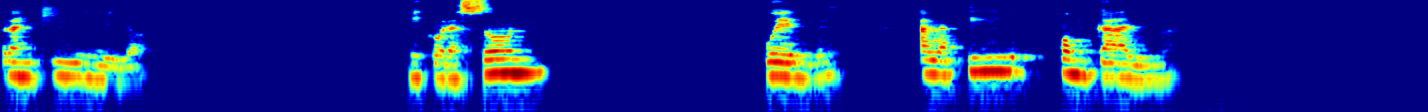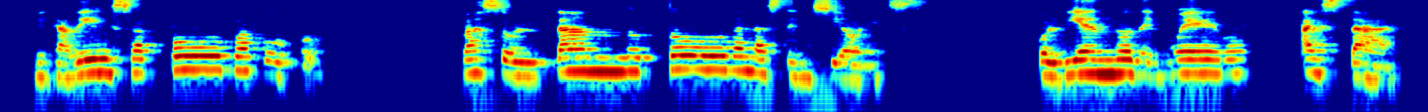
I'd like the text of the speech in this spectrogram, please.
tranquilo. Mi corazón vuelve a latir con calma. Mi cabeza poco a poco va soltando todas las tensiones, volviendo de nuevo a estar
